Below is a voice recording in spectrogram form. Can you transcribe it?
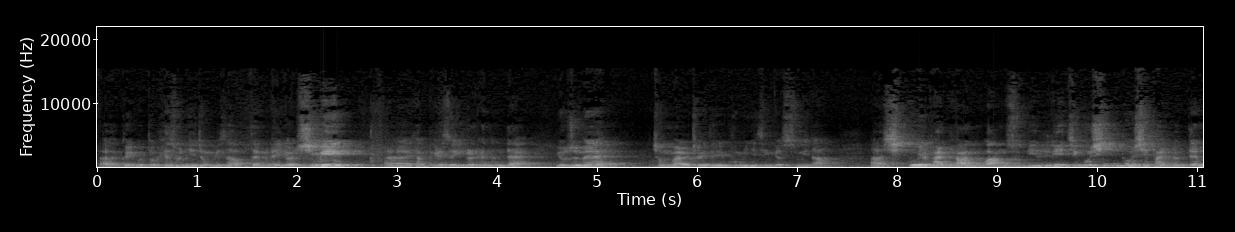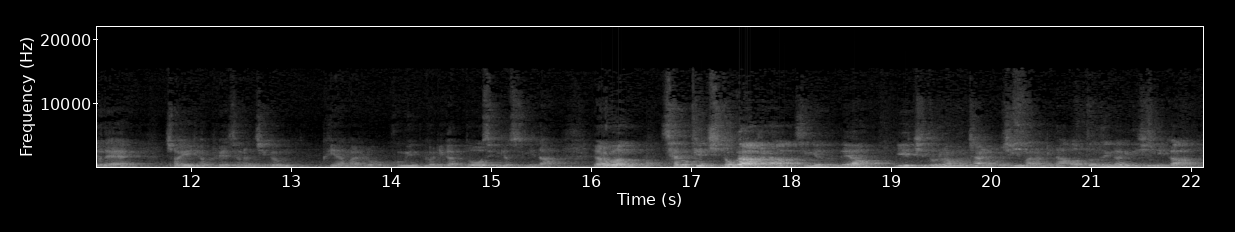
어, 그리고 또 회순지 정비 사업 때문에 열심히 협회에서 일을 했는데 요즘에 정말 저희들이 고민이 생겼습니다 19일 발표한 왕숙 1, 2지구 신도시 발표 때문에 저희 협회에서는 지금 그야말로 고민거리가 또 생겼습니다. 여러분 새롭게 지도가 하나 생겼는데요. 이 지도를 한번 잘 보시기 바랍니다. 어떤 생각이 드십니까?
